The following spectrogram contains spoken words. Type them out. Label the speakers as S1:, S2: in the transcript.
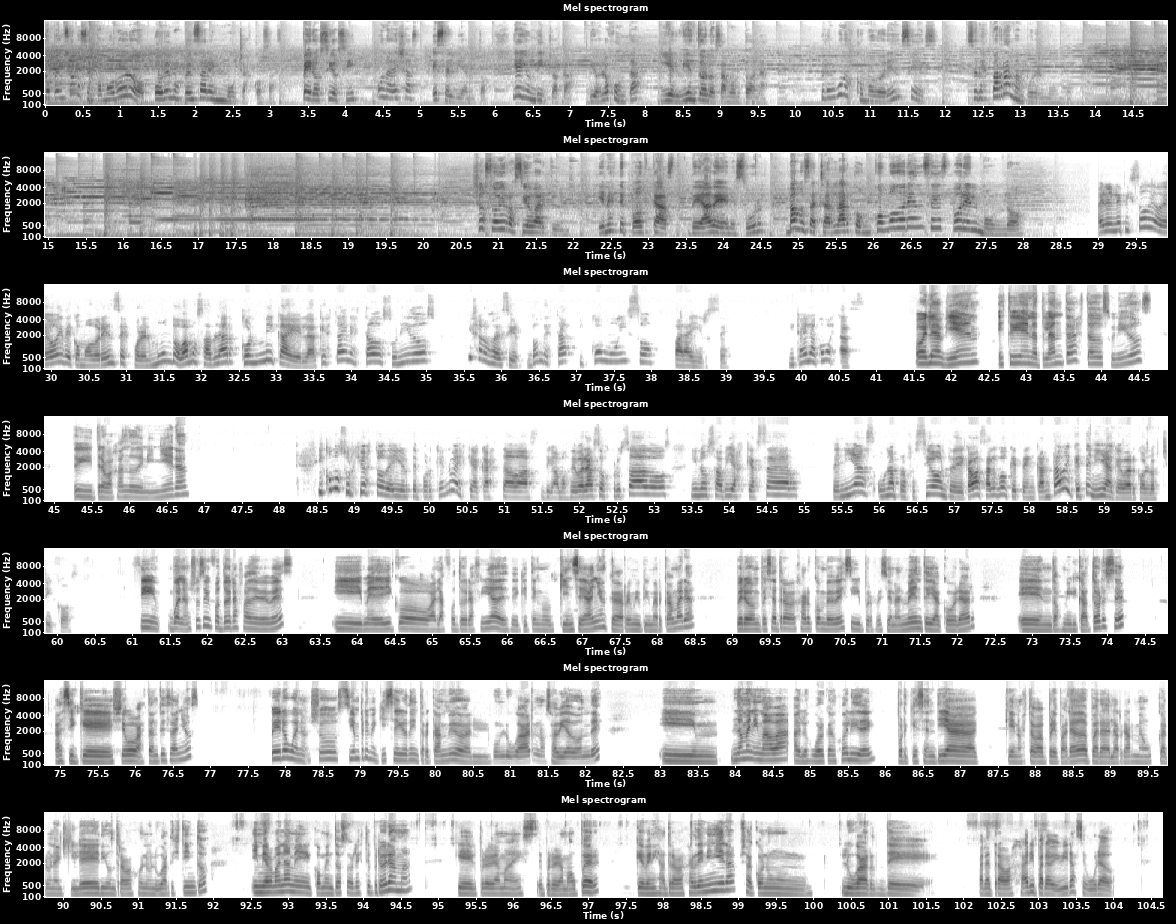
S1: Cuando pensamos en Comodoro podemos pensar en muchas cosas, pero sí o sí, una de ellas es el viento. Y hay un dicho acá, Dios lo junta y el viento los amontona. Pero algunos comodorenses se desparraman por el mundo. Yo soy Rocío Barquín y en este podcast de ADN Sur vamos a charlar con comodorenses por el mundo. En el episodio de hoy de Comodorenses por el Mundo vamos a hablar con Micaela, que está en Estados Unidos y ella nos va a decir dónde está y cómo hizo para irse. Micaela, ¿cómo estás?
S2: Hola, bien. Estoy en Atlanta, Estados Unidos. Estoy trabajando de niñera
S1: ¿Y cómo surgió esto de irte? Porque no es que acá estabas, digamos, de brazos cruzados y no sabías qué hacer. Tenías una profesión, te dedicabas a algo que te encantaba y que tenía que ver con los chicos.
S2: Sí, bueno, yo soy fotógrafa de bebés y me dedico a la fotografía desde que tengo 15 años, que agarré mi primer cámara, pero empecé a trabajar con bebés y profesionalmente y a cobrar en 2014, así que llevo bastantes años pero bueno, yo siempre me quise ir de intercambio a algún lugar, no sabía dónde, y mm, no me animaba a los Work and Holiday porque sentía que no estaba preparada para alargarme a buscar un alquiler y un trabajo en un lugar distinto. Y mi hermana me comentó sobre este programa, que el programa es el programa Au que venís a trabajar de niñera ya con un lugar de, para trabajar y para vivir asegurado.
